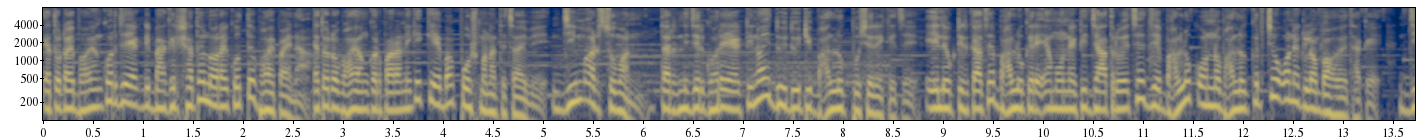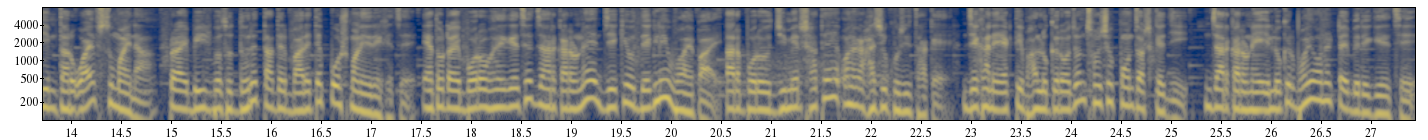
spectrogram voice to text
এতটাই ভয়ঙ্কর যে একটি বাঘের সাথে লড়াই করতে ভয় পায় না। এতটা ভয়ঙ্কর প্রাণীকে কে বা পোষ মানাতে চাইবে? জিম আর সুমান। তার নিজের ঘরে একটি নয় দুই দুইটি ভাল্লুক পুষে রেখেছে। এই লোকটির কাছে ভাল্লুকের এমন একটি জাত রয়েছে যে ভাল্লুক অন্য ভাল্লুকের চেয়ে অনেক লম্বা হয়ে থাকে। জিম তার ওয়াইফ সুমাইনা প্রায় বিশ বছর ধরে তাদের বাড়িতে পোষ মানিয়ে রেখেছে। এতটাই বড় হয়ে গেছে যার কারণে যে কেউ দেখলেই ভয় পায়। তারপরেও জিমের সাথে অনেক হাসি খুশি থাকে। যেখানে একটি ভাল্লুকের ওজন ছয়শো পঞ্চাশ কেজি, যার কারণে এই লোকের ভয় অনেকটাই বেড়ে গিয়েছে।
